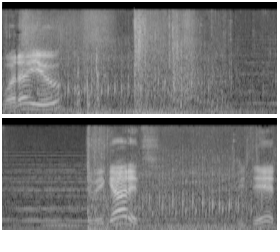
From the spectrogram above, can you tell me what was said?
What are you? We got it. We did.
